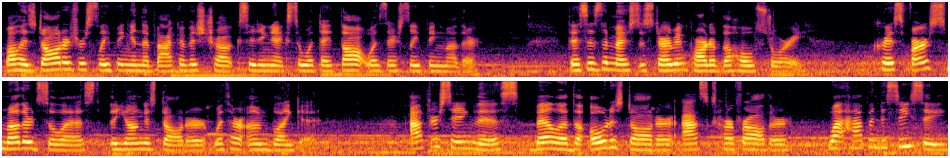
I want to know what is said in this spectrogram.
while his daughters were sleeping in the back of his truck, sitting next to what they thought was their sleeping mother. This is the most disturbing part of the whole story. Chris first smothered Celeste, the youngest daughter, with her own blanket. After seeing this, Bella, the oldest daughter, asks her father, What happened to Cece?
